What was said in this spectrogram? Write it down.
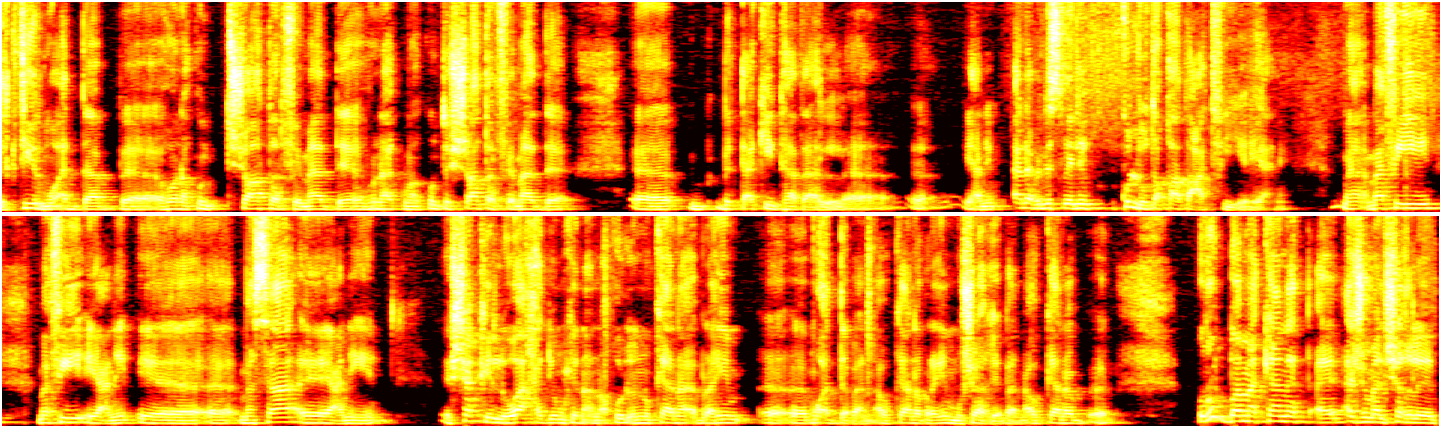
الكثير مؤدب هنا كنت شاطر في مادة هناك ما كنت شاطر في مادة. بالتأكيد هذا يعني أنا بالنسبة لي كله تقاطعت فيه يعني. ما ما في ما في يعني مساء يعني شكل واحد يمكن أن أقول إنه كان إبراهيم مؤدبا أو كان إبراهيم مشاغبا أو كان ربما كانت أجمل شغلة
